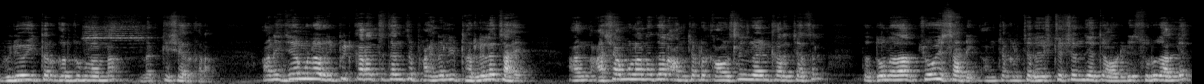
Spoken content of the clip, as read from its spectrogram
व्हिडिओ इतर गरजू मुलांना नक्की शेअर करा. आणि जे मुलं रिपीट करायचं त्यांचं फायनली ठरलेलंच आहे. आणि अशा मुलांना जर आमच्याकडे काउन्सिलिंग जॉईन करायचे असेल तर दोन हजार चोवीससाठी आमच्याकडचे रजिस्ट्रेशन जे ते ऑलरेडी सुरू झाले आहेत.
